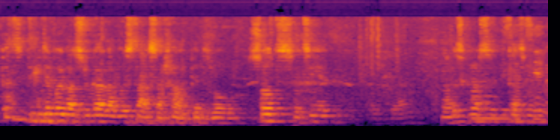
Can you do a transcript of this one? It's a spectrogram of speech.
Câți dintre voi v-ați rugat la vârsta asta așa, pentru soț, soție? Nu aveți cum să ridicați mâna?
